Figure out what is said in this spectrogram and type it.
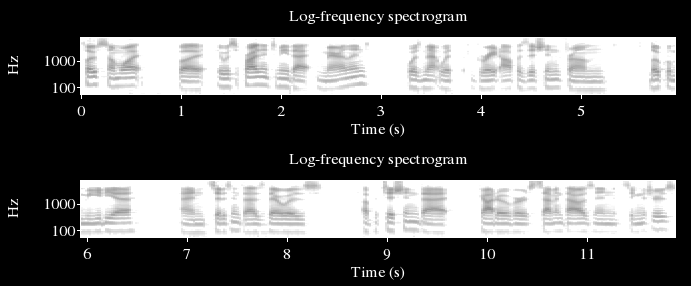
close somewhat, but it was surprising to me that Maryland was met with great opposition from local media and citizens, as there was a petition that got over 7,000 signatures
